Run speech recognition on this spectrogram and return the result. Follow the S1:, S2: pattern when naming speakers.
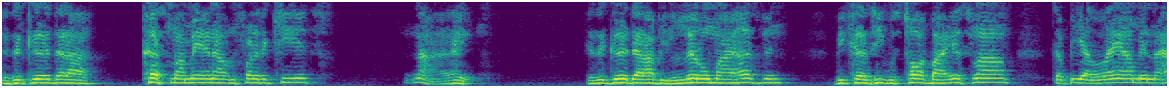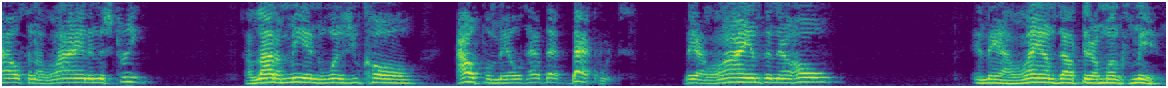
S1: Is it good that I cuss my man out in front of the kids? Nah, it ain't. Is it good that I belittle my husband because he was taught by Islam to be a lamb in the house and a lion in the street? A lot of men, the ones you call alpha males, have that backwards. They are lions in their home and they are lambs out there amongst men.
